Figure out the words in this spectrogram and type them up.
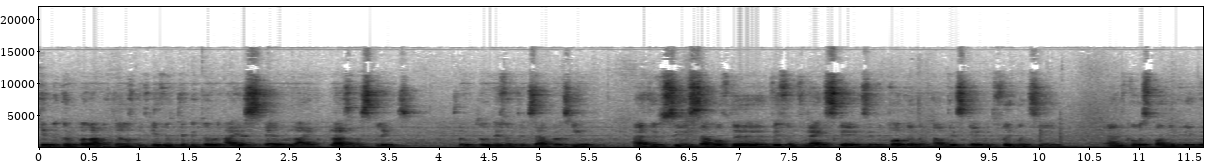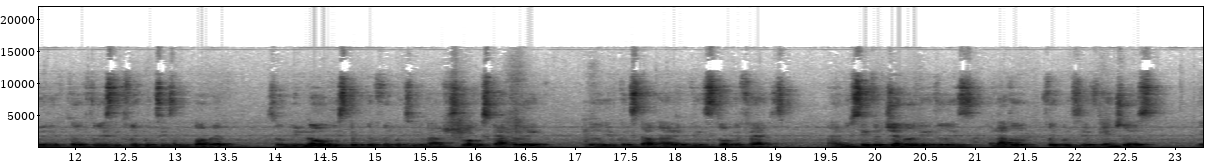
typical parameters that give you typical ISM-like plasma screens. So two different examples here. And you see some of the different length scales in the problem and how they scale with frequency, and correspondingly the characteristic frequencies in the problem. So below this typical frequency you have strong scattering, where you can start having these strong effects. And you see that generally there is another frequency of interest, uh,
